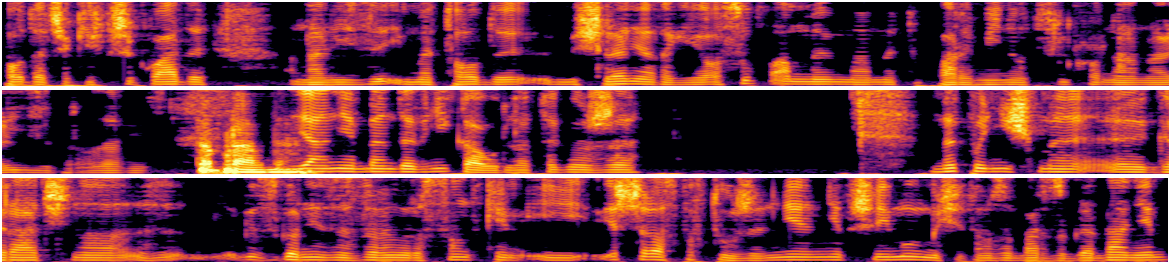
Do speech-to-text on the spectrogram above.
podać jakieś przykłady analizy i metody myślenia takich osób, a my mamy tu parę minut tylko na analizy, prawda? Więc to prawda. ja nie będę wnikał, dlatego że My powinniśmy e, grać na, zgodnie ze zdrowym rozsądkiem i jeszcze raz powtórzę, nie, nie przejmujmy się tam za bardzo gadaniem.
